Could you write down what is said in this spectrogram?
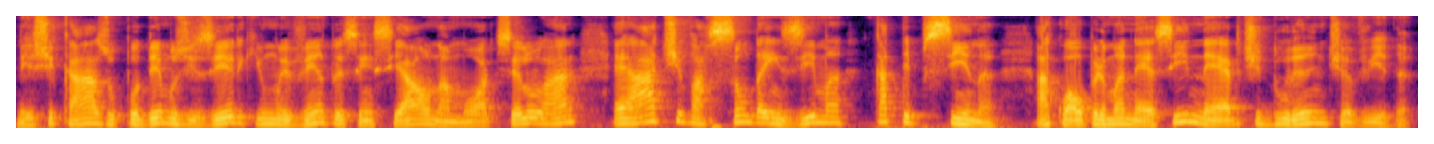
Neste caso, podemos dizer que um evento essencial na morte celular é a ativação da enzima catepsina, a qual permanece inerte durante a vida,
